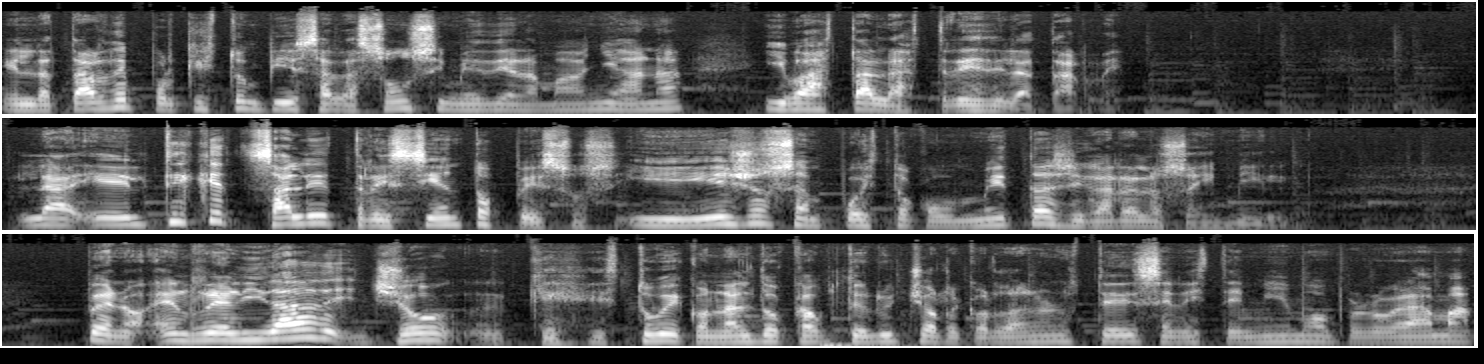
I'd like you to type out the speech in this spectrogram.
en la tarde, porque esto empieza a las once y media de la mañana y va hasta las 3 de la tarde. El ticket sale 300 pesos y ellos se han puesto como meta llegar a los 6 mil. Bueno, en realidad yo eh, que estuve con Aldo Cauterucho, recordaron ustedes en este mismo programa,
